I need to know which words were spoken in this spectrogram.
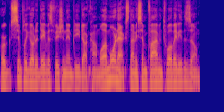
or simply go to davisvisionmd.com. We'll have more next, 97.5 and 1280 The Zone.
